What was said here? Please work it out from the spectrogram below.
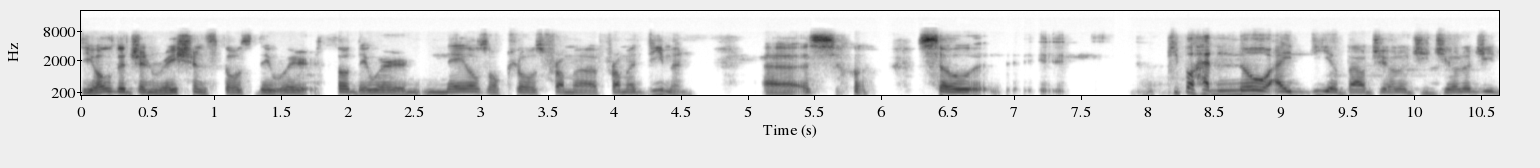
the older generations thought they were thought they were nails or claws from a from a demon. Uh, so so people had no idea about geology. Geology,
